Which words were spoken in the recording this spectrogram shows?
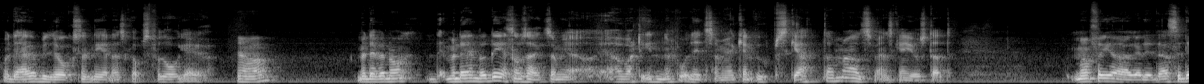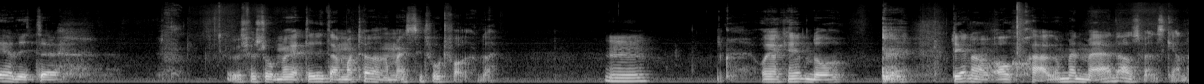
och det här blir också en ledarskapsfråga ju. Ja. Men det, är väl nå- men det är ändå det som sagt som jag, jag har varit inne på lite som jag kan uppskatta med Allsvenskan just att man får göra det. Alltså det är lite, jag förstår mig rätt, det är lite amatörmässigt fortfarande. Mm. Och jag kan ändå, det är en av, av charmen med Allsvenskan.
